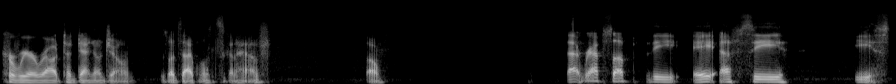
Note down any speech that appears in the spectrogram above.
career route to Daniel Jones, is what Zach Wilson's going to have. So that wraps up the AFC East.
